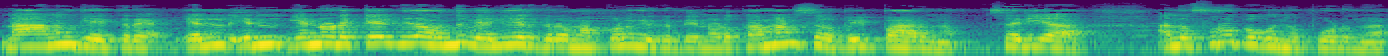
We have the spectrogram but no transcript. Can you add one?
நானும் கேட்குறேன் எல்- என்- என்னோட கேள்விதான் வந்து வெளியே இருக்கிற மக்களும் கேட்குறது என்னோட கமெண்ட்ஸ்ல போய் பாருங்க. சரியா? அந்த ப்ரூப்பை கொஞ்சம் போடுங்க.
